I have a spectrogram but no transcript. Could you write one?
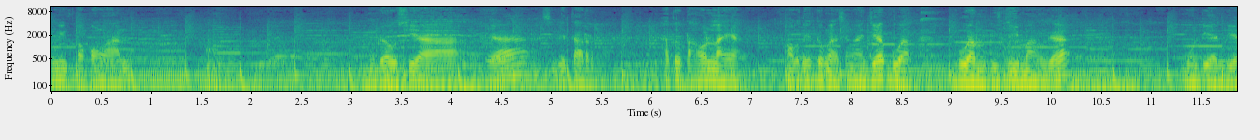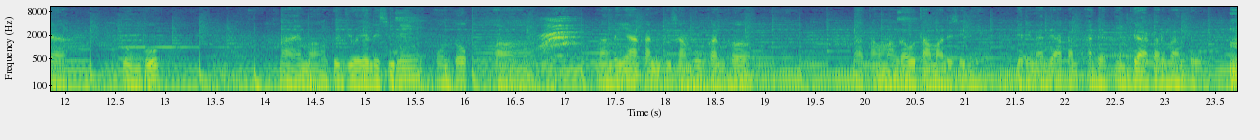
Ini tokolan udah usia ya sekitar satu tahun lah ya. Waktu itu nggak sengaja buat buang biji mangga kemudian dia tumbuh. Nah emang tujuannya di sini untuk uh, nantinya akan disambungkan ke batang mangga utama di sini. Jadi nanti akan ada tiga akar bantu.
